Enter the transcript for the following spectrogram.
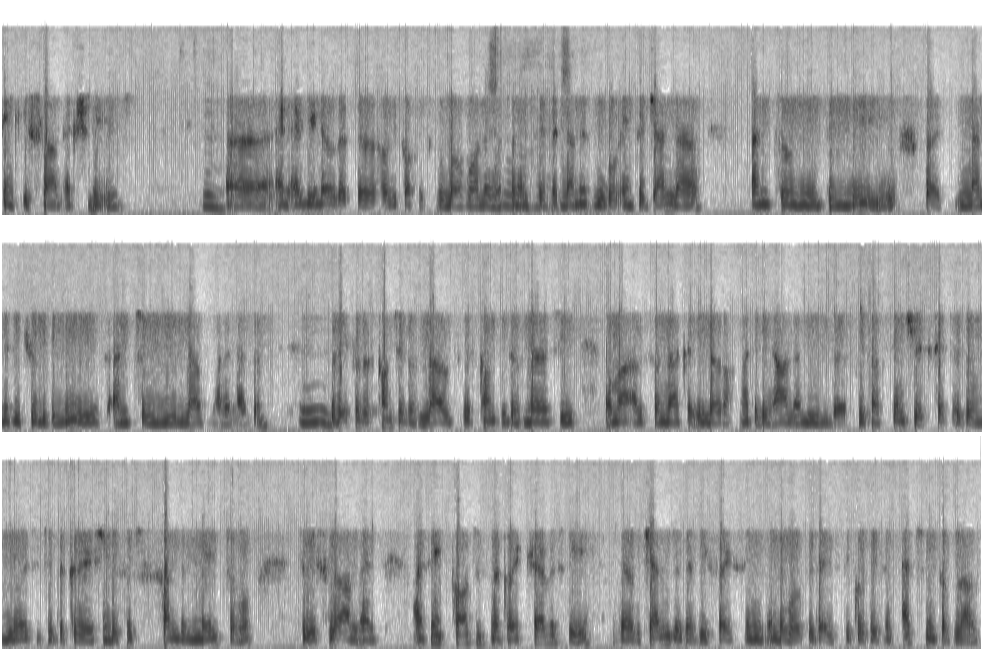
think Islam actually is. Uh, and, and we know that the Holy Prophet said that none of you will enter Jannah until you believe, but none of you truly believe until you love one another. So therefore, this concept of love, this concept of mercy, وَمَا أَرْسَلْنَاكَ إِلَّا رَحْمَةً لِلْعَالَمِينَ the we have sent you except as a mercy to the creation. This is fundamental to Islam. And I think part of the great travesty, the, the challenges that we face in, in the world today is because there's an absence of love.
